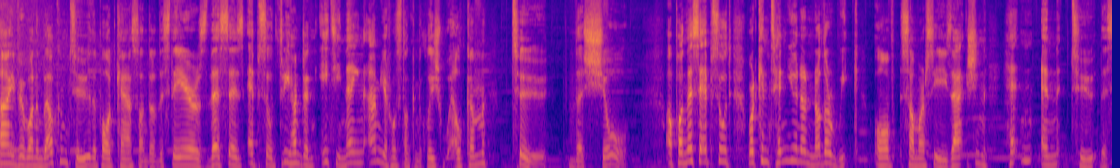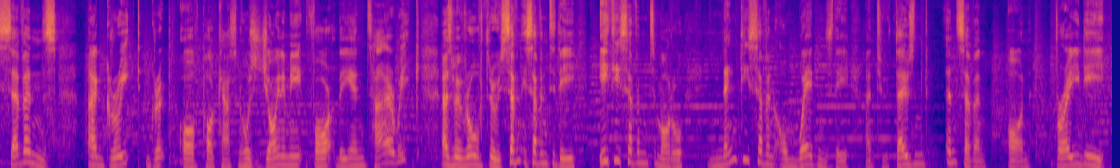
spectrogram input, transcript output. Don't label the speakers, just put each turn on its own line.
Hi, everyone, and welcome to the podcast Under the Stairs. This is episode 389. I'm your host, Duncan McLeish. Welcome to the show. Up on this episode, we're continuing another week of summer series action, hitting into the sevens. A great group of podcasts and hosts joining me for the entire week as we roll through 77 today, 87 tomorrow, 97 on Wednesday, and 2007 on Friday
